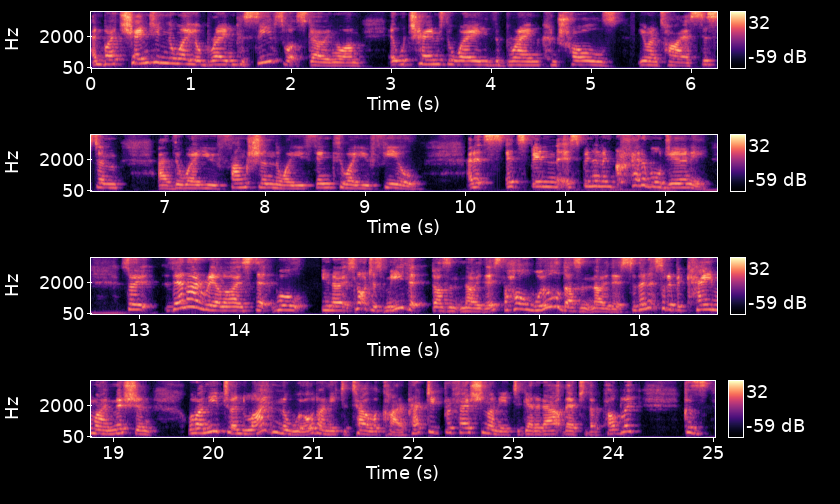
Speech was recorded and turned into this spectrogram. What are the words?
And by changing the way your brain perceives what's going on, it will change the way the brain controls your entire system, uh, the way you function, the way you think, the way you feel. And it's it's been it's been an incredible journey. So then I realized that well, you know, it's not just me that doesn't know this; the whole world doesn't know this. So then it sort of became my mission. Well, I need to enlighten the world. I need to tell the chiropractic profession. I need to get it out there to the public because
